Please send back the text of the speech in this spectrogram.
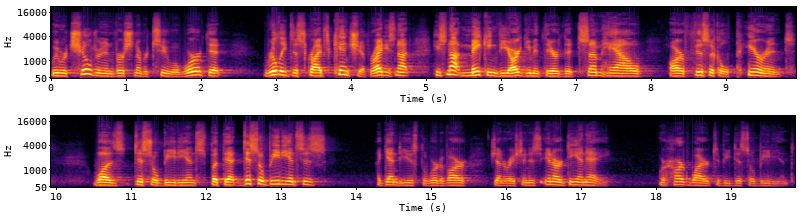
We were children in verse number two, a word that really describes kinship, right? He's not, he's not making the argument there that somehow our physical parent was disobedience, but that disobedience is, again, to use the word of our generation, is in our DNA. We're hardwired to be disobedient.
